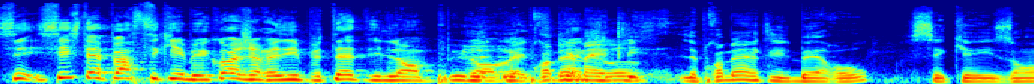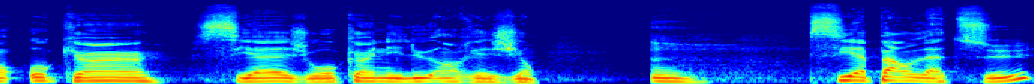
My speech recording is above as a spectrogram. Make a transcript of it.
Si, si c'était Parti québécois, j'aurais dit peut-être ils l'ont ils Le, problème avec les, le problème avec les libéraux, c'est qu'ils ont aucun siège ou aucun élu en région. Mm. Si elle parle là-dessus,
